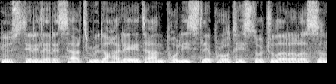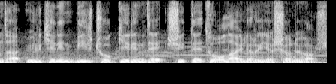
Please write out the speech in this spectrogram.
Gösterilere sert müdahale eden polisle protestocular arasında ülkenin birçok yerinde şiddet olayları yaşanıyor.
